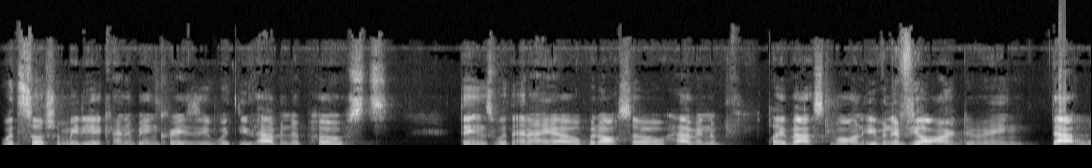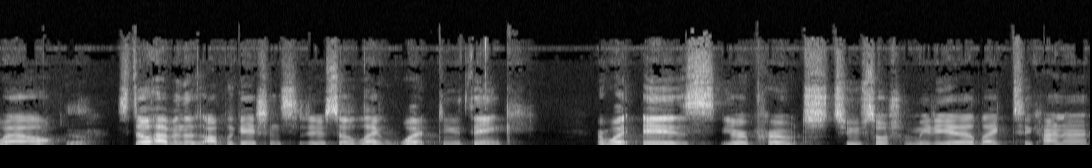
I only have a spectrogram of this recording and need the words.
with social media kind of being crazy, with you having to post things with NIL, but also having to play basketball, and even if y'all aren't doing that well, Yeah. Still having those obligations to do. So, like, what do you think, or what is your approach to social media, like to kind of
